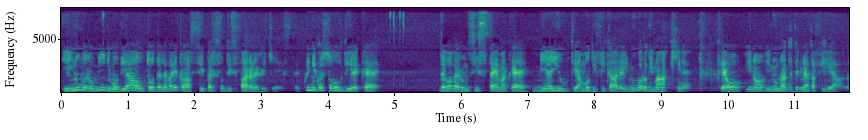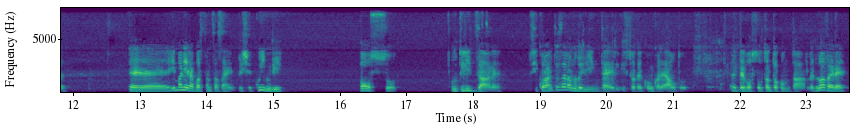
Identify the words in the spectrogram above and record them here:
il numero minimo di auto delle varie classi per soddisfare le richieste. Quindi questo vuol dire che devo avere un sistema che mi aiuti a modificare il numero di macchine che ho in, in una determinata filiale eh, in maniera abbastanza semplice. Quindi posso utilizzare, sicuramente saranno degli interi, visto che comunque le auto eh, devo soltanto contarle, devo avere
